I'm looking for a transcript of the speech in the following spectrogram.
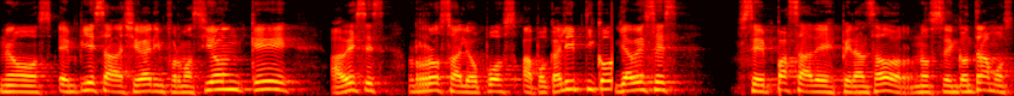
nos empieza a llegar información que a veces roza lo post-apocalíptico y a veces se pasa de esperanzador. Nos encontramos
